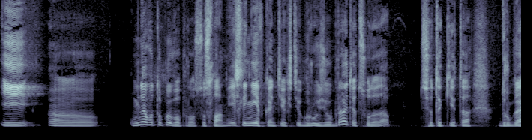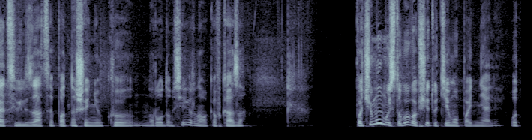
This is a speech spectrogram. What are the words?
И э, у меня вот такой вопрос, Услан. Если не в контексте Грузии убрать отсюда, да, все-таки это другая цивилизация по отношению к народам Северного Кавказа. Почему мы с тобой вообще эту тему подняли? Вот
